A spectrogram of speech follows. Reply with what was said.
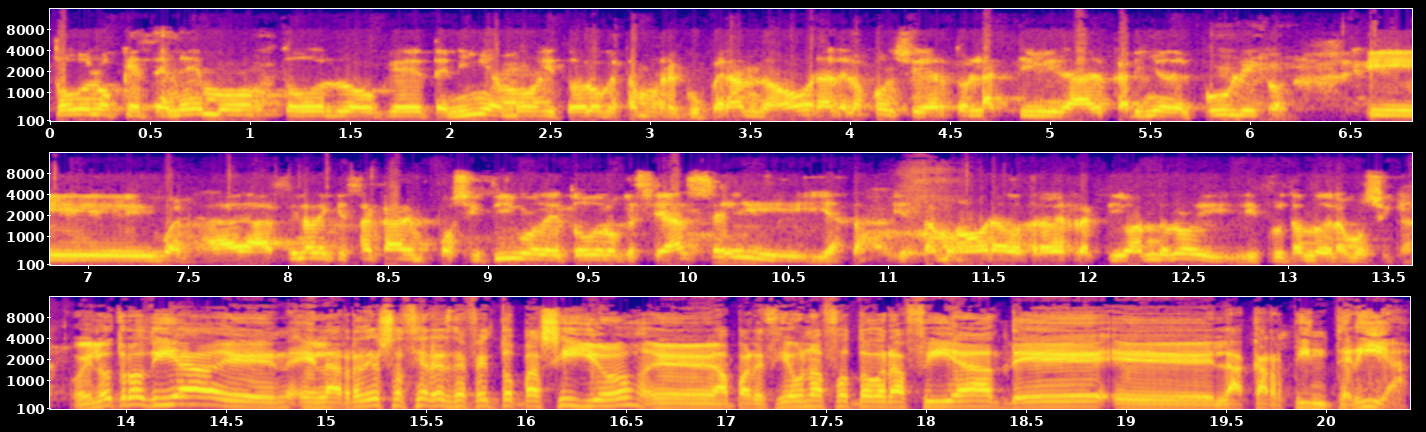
todo lo que tenemos, todo lo que teníamos y todo lo que estamos recuperando ahora de los conciertos, la actividad, el cariño del público. Y bueno, al final hay que sacar en positivo de todo lo que se hace y, ya está. Y estamos ahora otra vez reactivándolo y disfrutando de la música. El otro día en, las redes sociales de Efecto Pasillo eh, aparecía una fotografía de eh, la carpintería.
